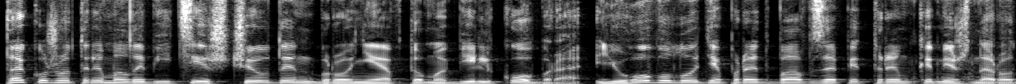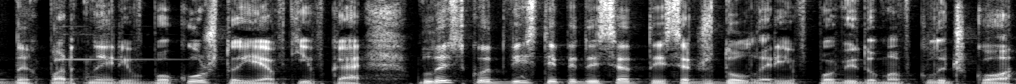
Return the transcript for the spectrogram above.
Також отримали бійці ще один бронеавтомобіль Кобра. Його Володя придбав за підтримки міжнародних партнерів, бо коштує автівка близько 250 тисяч доларів. Повідомив Кличко.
